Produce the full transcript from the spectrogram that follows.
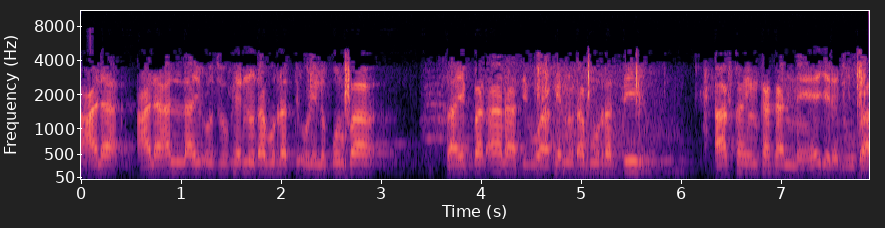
على على ألا يؤتوا كنوا أبو الرد أولي القربى صاحبا أنا تبوا كنوا أبو الرد akka hin kakannee jedhe duuba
